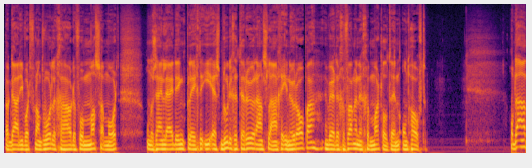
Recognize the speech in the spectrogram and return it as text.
Baghdadi wordt verantwoordelijk gehouden voor massamoord. Onder zijn leiding pleegde IS bloedige terreuraanslagen in Europa... en werden gevangenen gemarteld en onthoofd. Op de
